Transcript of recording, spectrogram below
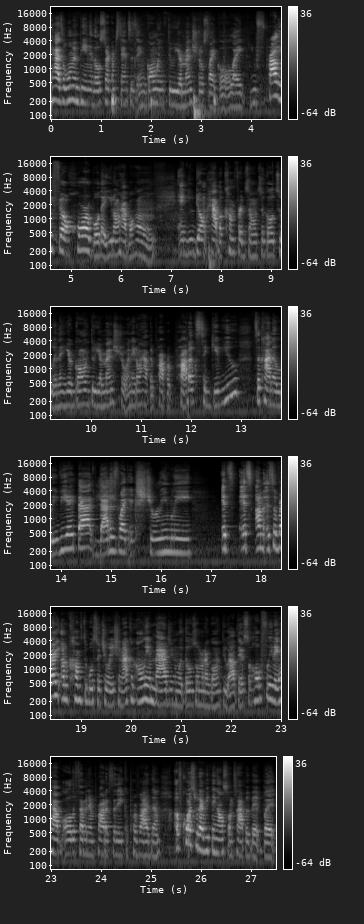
as a woman being in those circumstances and going through your menstrual cycle, like you probably feel horrible that you don't have a home and you don't have a comfort zone to go to and then you're going through your menstrual and they don't have the proper products to give you to kind of alleviate that that is like extremely it's it's un, it's a very uncomfortable situation. I can only imagine what those women are going through out there. So hopefully they have all the feminine products that they could provide them. Of course, with everything else on top of it, but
